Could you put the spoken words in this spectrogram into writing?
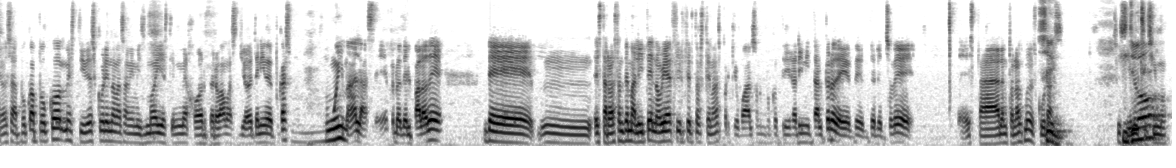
¿eh? o sea, poco a poco me estoy descubriendo más a mí mismo y estoy mejor. Pero vamos, yo he tenido épocas muy malas, ¿eh? Pero del palo de de mm, estar bastante malite, no voy a decir ciertos temas porque igual son un poco triggering y tal, pero de, de- del hecho de estar en zonas muy oscuras. Sí. Sí, sí, Yo muchísimo.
